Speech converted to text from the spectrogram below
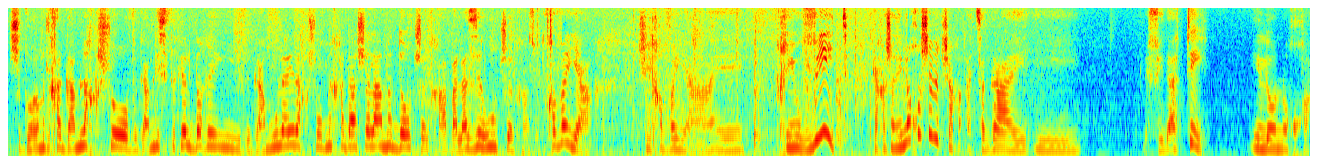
ושגורמת לך גם לחשוב וגם להסתכל בראי, וגם אולי לחשוב מחדש על העמדות שלך ועל הזהות שלך, זאת חוויה שהיא חוויה אה, חיובית. ככה שאני לא חושבת שההצגה היא, לפי דעתי, היא לא נוחה.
